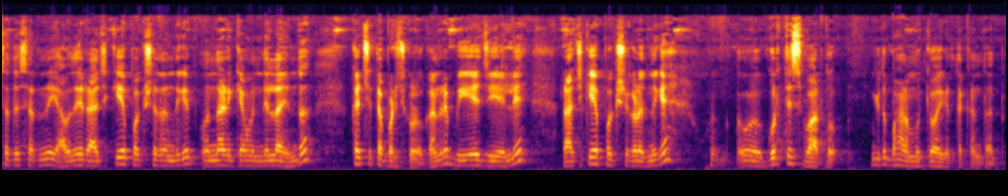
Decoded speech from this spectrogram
ಸದಸ್ಯರನ್ನು ಯಾವುದೇ ರಾಜಕೀಯ ಪಕ್ಷದೊಂದಿಗೆ ಹೊಂದಾಣಿಕೆ ಹೊಂದಿಲ್ಲ ಎಂದು ಖಚಿತಪಡಿಸಿಕೊಳ್ಳಬೇಕು ಅಂದರೆ ಬಿ ಎ ಜಿಯಲ್ಲಿ ರಾಜಕೀಯ ಪಕ್ಷಗಳೊಂದಿಗೆ ಗುರುತಿಸಬಾರ್ದು. ಇದು ಬಹಳ ಮುಖ್ಯವಾಗಿರ್ತಕ್ಕಂಥದ್ದು.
